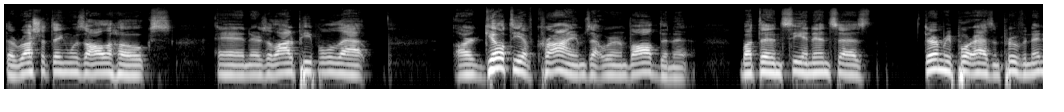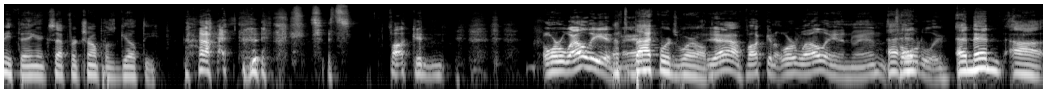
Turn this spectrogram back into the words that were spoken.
The Russia thing was all a hoax, and there's a lot of people that are guilty of crimes that were involved in it. But then CNN says Durham report hasn't proven anything except for Trump was guilty. it's fucking Orwellian. That's man. backwards world. Yeah, fucking Orwellian, man. And- Totally. And then uh,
